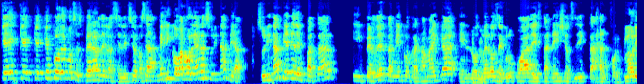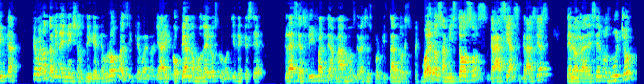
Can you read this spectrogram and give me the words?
¿qué, qué, qué, qué podemos esperar de la selección? O sea, México va a golear a Surinam. Mira, Surinam viene de empatar y perder también contra Jamaica en los duelos del grupo A de esta Nations League tan folclórica. Que bueno, también hay Nations League en Europa, así que bueno, ya hay copiando modelos como tiene que ser. Gracias FIFA, te amamos, gracias por quitarnos buenos amistosos, gracias, gracias, te lo agradecemos mucho.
